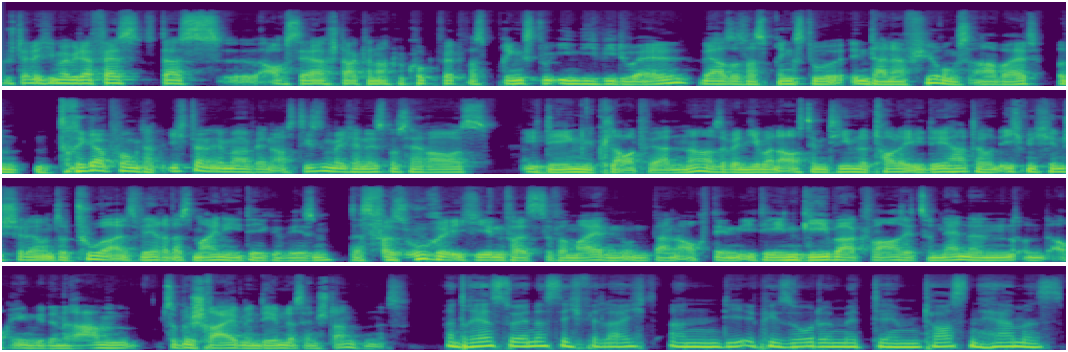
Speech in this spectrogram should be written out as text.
stelle ich immer wieder fest, dass äh, auch sehr stark danach geguckt wird, was bringst du individuell versus was bringst du in deiner Führungsarbeit. Und ein Triggerpunkt habe ich dann immer, wenn aus diesem Mechanismus heraus Ideen geklaut werden. Ne? Also wenn jemand aus dem Team eine tolle Idee hatte und ich mich hinstelle und so tue, als wäre das meine Idee gewesen. Das versuche ich jedenfalls zu vermeiden und dann auch den Ideengeber quasi zu nennen und auch irgendwie den Rahmen zu beschreiben, in dem das entstanden ist. Andreas, du erinnerst dich vielleicht an die Episode mit dem Thorsten Hermes,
